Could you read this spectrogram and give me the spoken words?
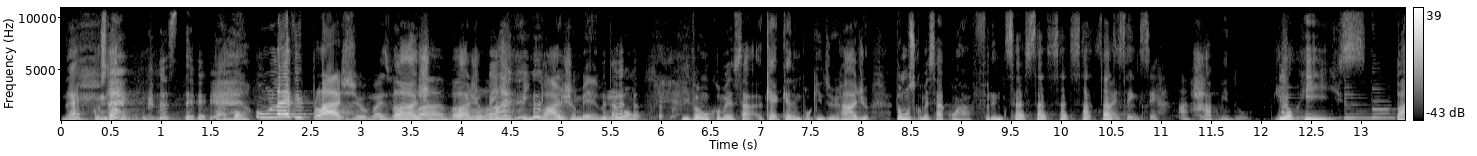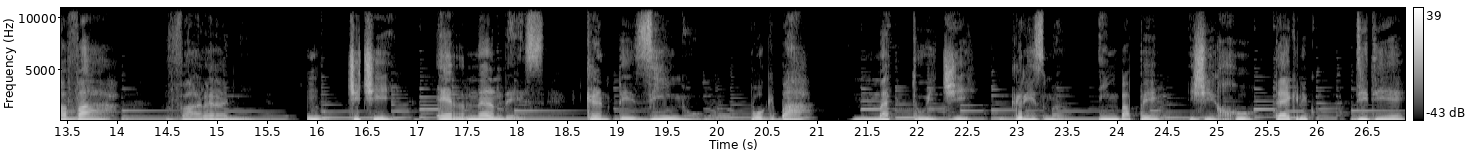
né? Gostou? Gostei. Tá bom. Um leve plágio, mas vamos plágio, lá. Um plágio vamos bem, bem plágio mesmo, tá bom. E vamos começar. Quer, quer um pouquinho de rádio? Vamos começar com a França. Mas tem que ser rápido. Rápido. Lloris, Pavard, Varane, um Titi, Hernandes, Cantezinho, Pogba, Matuidi, Griezmann, Mbappé e Giroud. Técnico Didier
